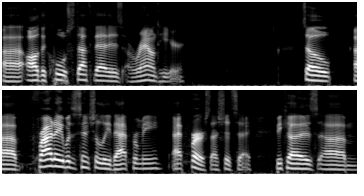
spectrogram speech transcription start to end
uh, all the cool stuff that is around here. So uh, Friday was essentially that for me at first, I should say, because um,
